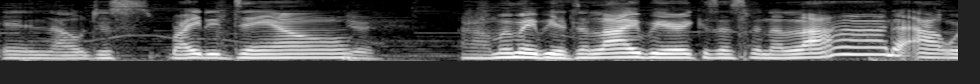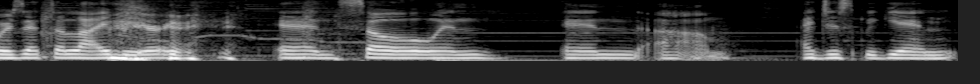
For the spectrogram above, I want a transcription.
and I'll just write it down. Yeah. Um, or maybe at the library because I spend a lot of hours at the library, and so and and um, I just began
